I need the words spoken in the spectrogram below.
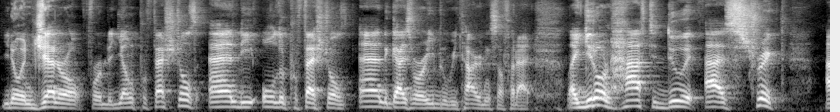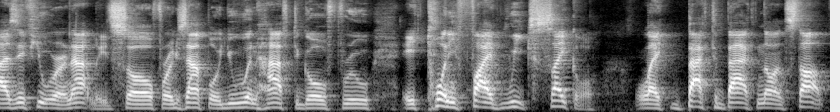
you know, in general, for the young professionals and the older professionals and the guys who are even retired and stuff like that. Like you don't have to do it as strict as if you were an athlete. So for example, you wouldn't have to go through a 25 week cycle, like back to back nonstop,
